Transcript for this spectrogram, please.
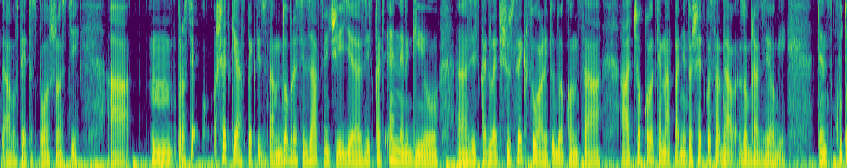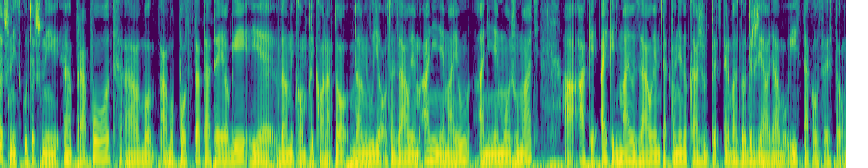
alebo v tejto spoločnosti. A proste všetky aspekty sú tam. Dobre si zacvičiť, e, získať energiu, e, získať lepšiu sexualitu dokonca, ale čokoľvek ťa napadne, to všetko sa dá zobrať z jogy. Ten skutočný, skutočný e, prapôvod alebo, alebo podstata tej jogy je veľmi komplikovaná. To veľmi ľudia o ten záujem ani nemajú, ani nemôžu mať a aj keď majú záujem, tak to nedokážu treba dodržiavať alebo ísť takou cestou.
